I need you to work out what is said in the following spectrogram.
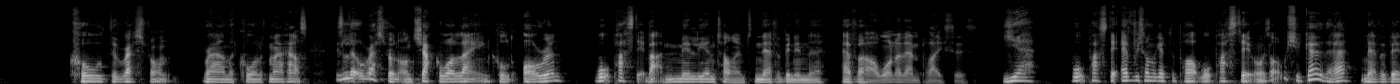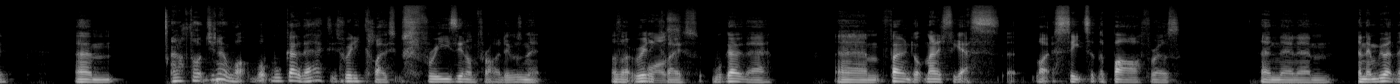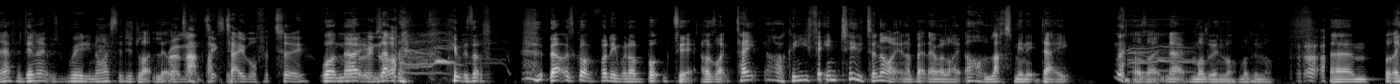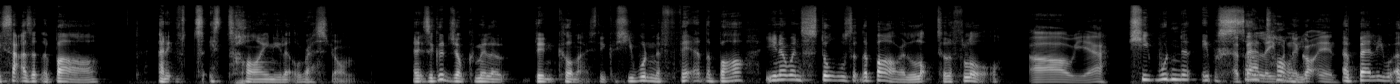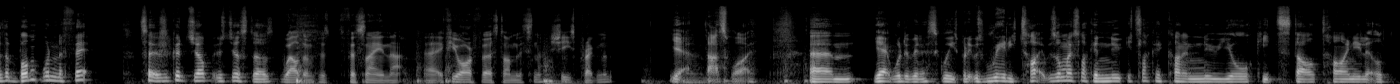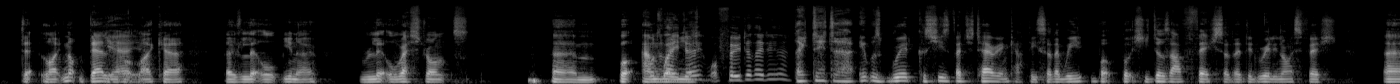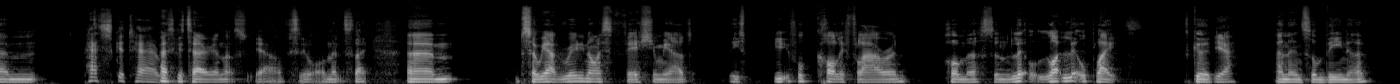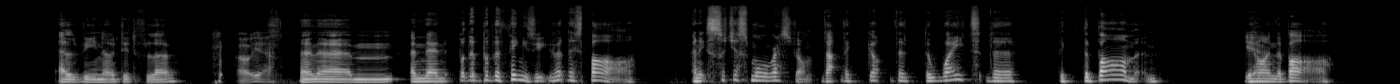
called the restaurant round the corner from our house. There's a little restaurant on Chakawa Lane called Oran. Walked past it about a million times. Never been in there ever. oh, one of them places. Yeah, walk past it every time we go to the park. Walk past it. I was like, we should go there. Never been. Um, and I thought, do you know what? What we'll go there because it's really close. It was freezing on Friday, wasn't it? I was like, really Was. close. We'll go there. Um, phoned up, managed to get us uh, like seats at the bar for us, and then um, and then we went there for dinner. It was really nice. They did like little Romantic table for two. Well, no, mother-in-law. exactly. it was a, that was quite funny when I booked it. I was like, "Take, oh, can you fit in two tonight?" And I bet they were like, "Oh, last minute date." I was like, "No, mother-in-law, mother-in-law." Um, but they sat us at the bar, and it was t- it's tiny little restaurant, and it's a good job Camilla didn't come actually because she wouldn't have fit at the bar. You know when stools at the bar are locked to the floor, Oh yeah. she wouldn't. have It was A so belly tight. wouldn't have got in. A belly, uh, the bump wouldn't have fit. So it was a good job. It was just us. Well done for, for saying that. Uh, if you are a first-time listener, she's pregnant. Yeah, that's why. Um, yeah, it would have been a squeeze, but it was really tight. It was almost like a new. It's like a kind of New Yorky style, tiny little, de- like not deli, Yeah, but yeah. like uh, those little, you know, little restaurants. Um, but and What do when they you do? What food do they do then? they did, uh, it was weird because she's vegetarian, Kathy. So that we, but but she does have fish, so they did really nice fish. Um, Pescatarian. pescatarian. That's yeah, obviously what I meant to say. Um, so we had really nice fish, and we had these beautiful cauliflower and hummus and little like little plates. It's good. yeah. And then some vino. El vino did flow. Oh yeah. And um and then but the but the thing is you're at this bar and it's such a small restaurant that the got the the wait the the, the barman Yeah. behind the bar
